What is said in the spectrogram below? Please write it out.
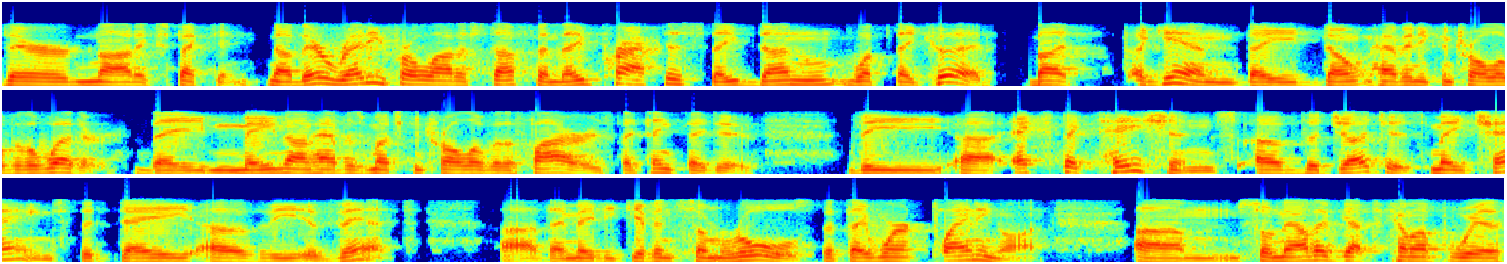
they're not expecting. Now, they're ready for a lot of stuff and they've practiced, they've done what they could. But again, they don't have any control over the weather. They may not have as much control over the fire as they think they do. The uh, expectations of the judges may change the day of the event. Uh, they may be given some rules that they weren't planning on. Um, so now they've got to come up with,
